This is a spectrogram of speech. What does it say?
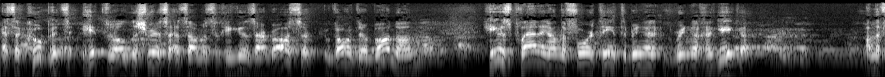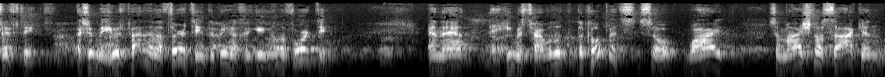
as a kupit hits all the shviras at almost kigis arba also going to Bonon. He was planning on the 14th to bring a bring a chagiga on the 15th. Excuse me, he was planning on the 13th to bring a chagiga on the 14th, and that he was traveling the, the kupits. So why? So ma'ashlo sakin.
